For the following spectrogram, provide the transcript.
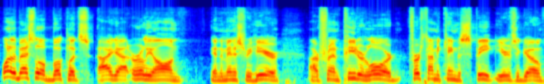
One of the best little booklets I got early on in the ministry here, our friend Peter Lord, first time he came to speak years ago,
